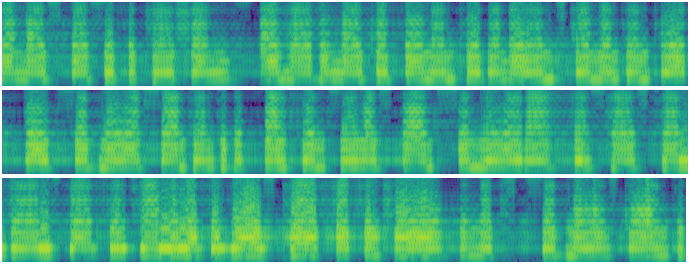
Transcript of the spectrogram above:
are specifications. I have a and an instrument input. Both signals sent into the frequency response simulator. This has 10 bands that determine if the voice character. The mixed signal is going to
